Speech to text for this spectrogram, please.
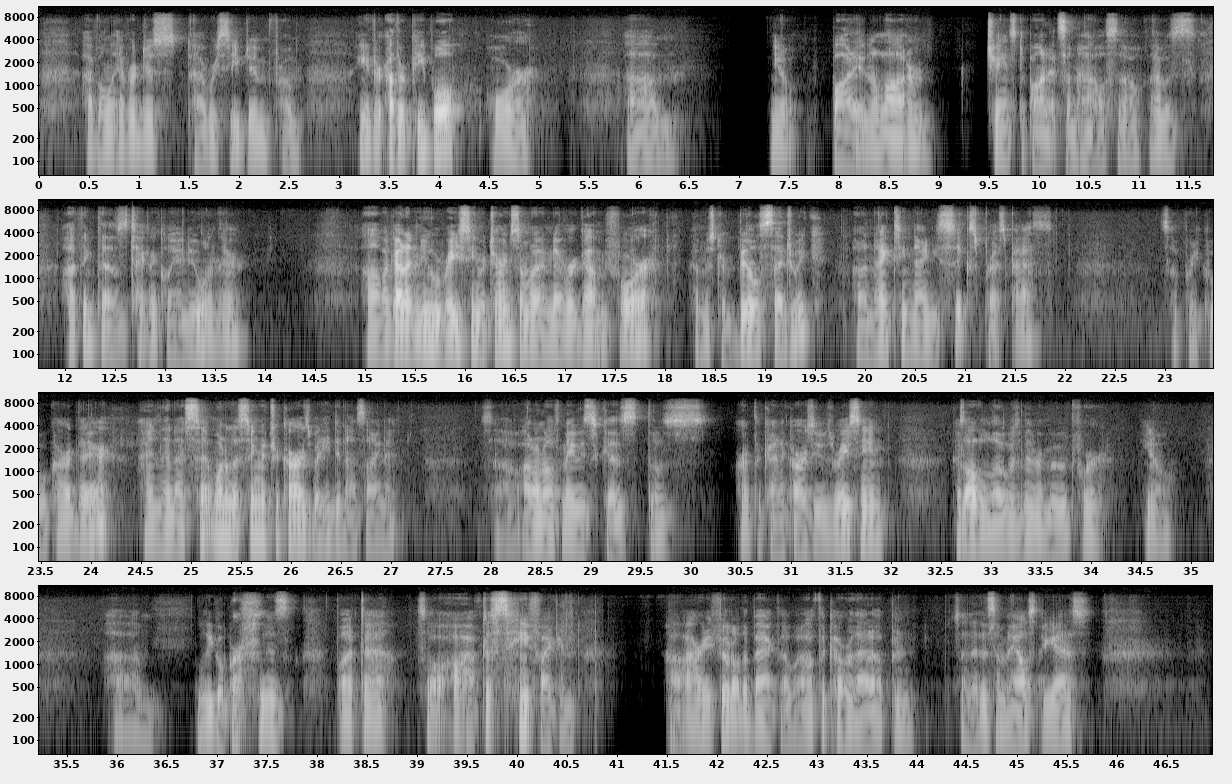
I've only ever just uh, received him from either other people or um, you know, bought it in a lot or chanced upon it somehow. So that was, I think that was technically a new one there. Um, I got a new racing return, someone I've never gotten before, Mr. Bill Sedgwick, a 1996 press pass. So pretty cool card there. And then I sent one of the signature cards, but he did not sign it. So I don't know if maybe it's because those aren't the kind of cars he was racing, because all the logos have been removed for, you know, um, legal purposes. But uh, so I'll have to see if I can. Uh, I already filled out the back though, but I'll have to cover that up and send it to somebody else, I guess.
